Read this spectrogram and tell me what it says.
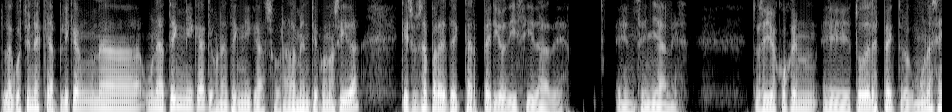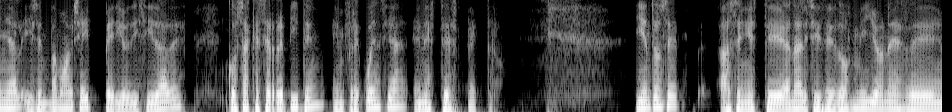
La cuestión es que aplican una, una técnica, que es una técnica sobradamente conocida, que se usa para detectar periodicidades en señales. Entonces ellos cogen eh, todo el espectro como una señal y dicen, vamos a ver si hay periodicidades, cosas que se repiten en frecuencias en este espectro. Y entonces hacen este análisis de 2 millones de,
